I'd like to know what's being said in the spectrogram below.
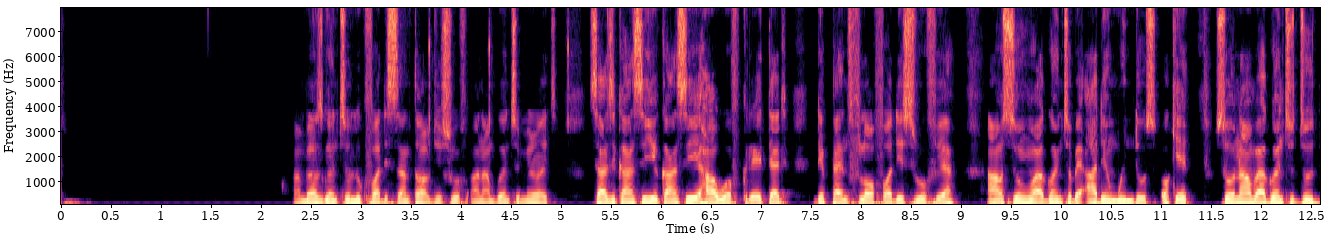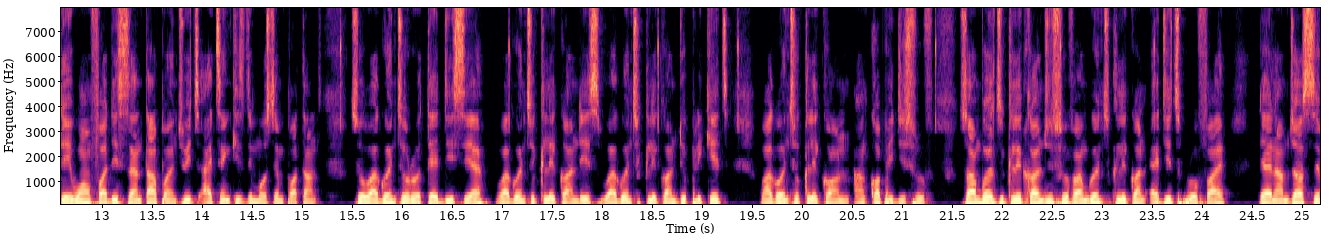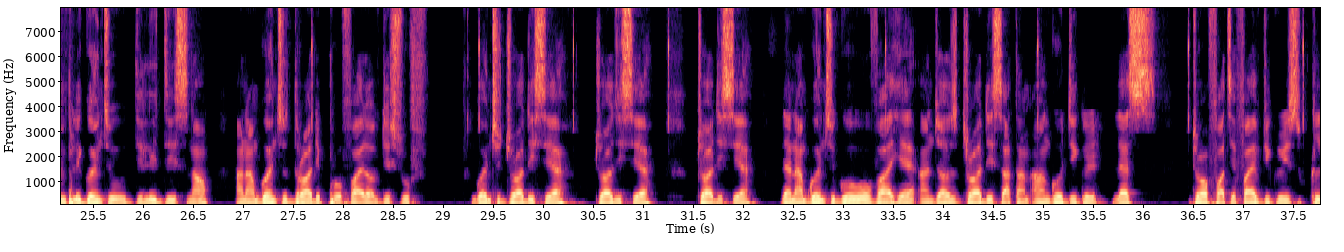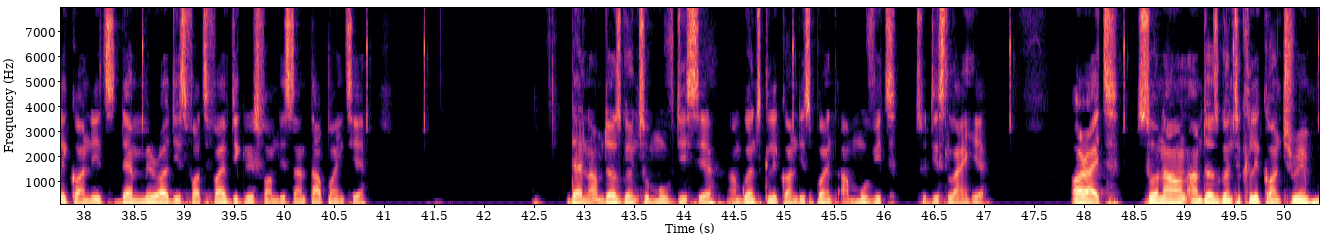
I'm just going to look for the center of this roof and I'm going to mirror it. So as you can see, you can see how we've created the pent floor for this roof here. And soon we are going to be adding windows. Okay. So now we are going to do the one for this center point, which I think is the most important. So we're going to rotate this here. We're going to click on this. We're going to click on duplicate. We're going to click on and copy this roof. So I'm going to click on this roof. I'm going to click on edit profile. Then I'm just simply going to delete this now. And I'm going to draw the profile of this roof. I'm going to draw this here, draw this here, draw this here then I'm going to go over here and just draw this at an angle degree. Let's draw 45 degrees. Click on it. Then mirror this 45 degrees from the center point here. Then I'm just going to move this here. I'm going to click on this point and move it to this line here. All right. So now I'm just going to click on trim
